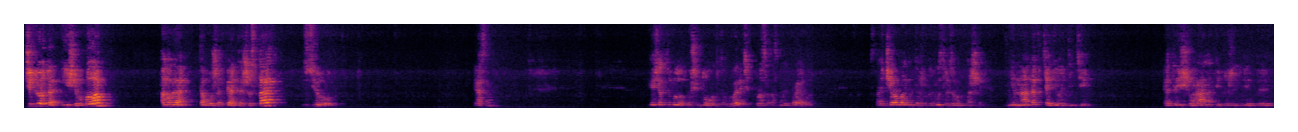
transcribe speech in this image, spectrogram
четвертая еще пополам, а когда там уже пятая, шестая, zero. Ясно? Я сейчас не буду очень долго об этом говорить, просто основные правила. Сначала они должны выстроить взаимоотношения. Не надо втягивать детей. Это еще рано и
